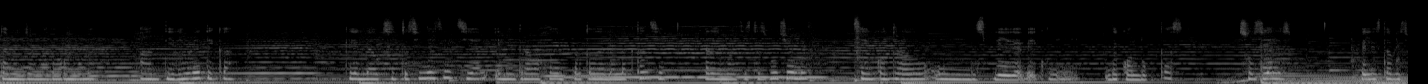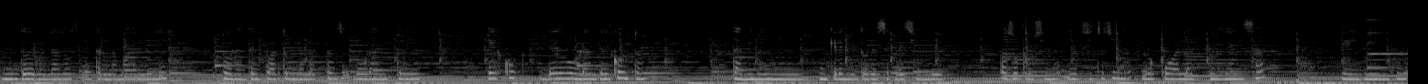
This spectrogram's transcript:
también llamada hormona antidiurética que la oxitocina es esencial en el trabajo del parto de la lactancia. Además de estas funciones, se ha encontrado un despliegue de, de conductas sociales, el establecimiento de los lazos entre la madre y el hijo durante el parto y la lactancia, durante el, durante el. También hay un incremento de secreción de vasopresina y oxitocina, lo cual afianza el vínculo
